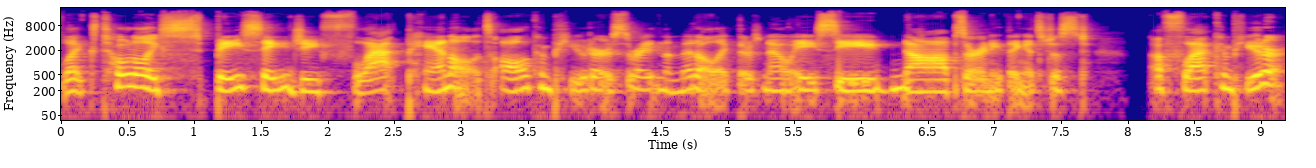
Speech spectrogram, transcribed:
like totally space agey flat panel. It's all computers right in the middle. Like there's no AC knobs or anything. It's just a flat computer.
